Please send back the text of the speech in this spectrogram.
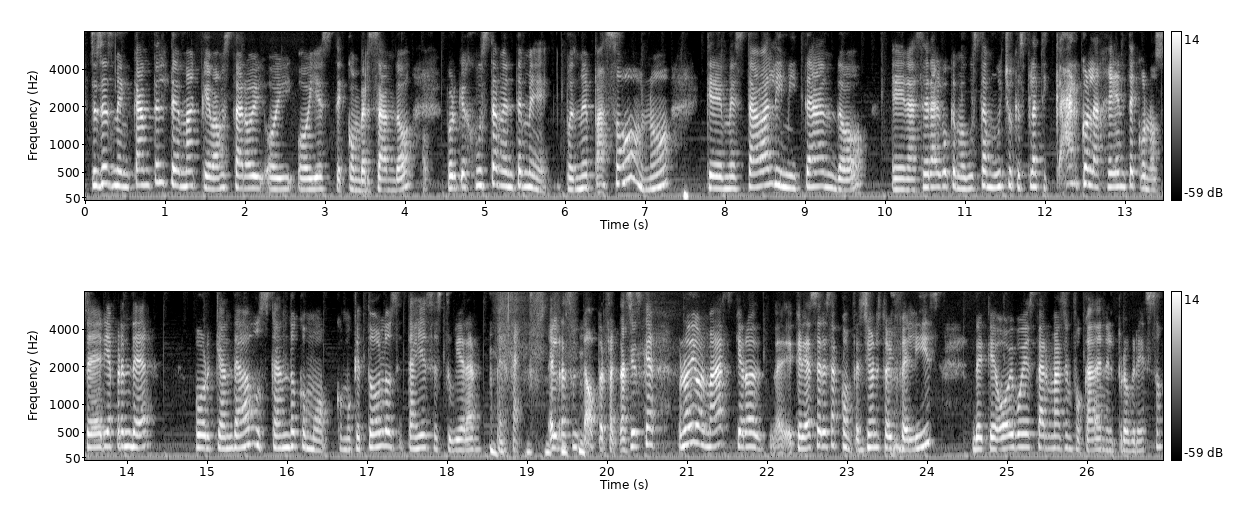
Entonces me encanta el tema que vamos a estar hoy, hoy, hoy este, conversando, porque justamente me, pues me pasó, ¿no? Que me estaba limitando en hacer algo que me gusta mucho, que es platicar con la gente, conocer y aprender, porque andaba buscando como, como que todos los detalles estuvieran perfectos, el resultado perfecto. Así es que no digo más, quiero, eh, quería hacer esa confesión, estoy feliz de que hoy voy a estar más enfocada en el progreso,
